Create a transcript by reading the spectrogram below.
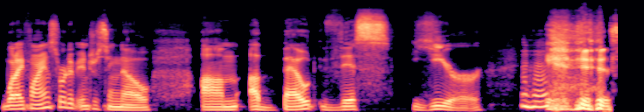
What I find sort of interesting though, um, about this year hmm is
